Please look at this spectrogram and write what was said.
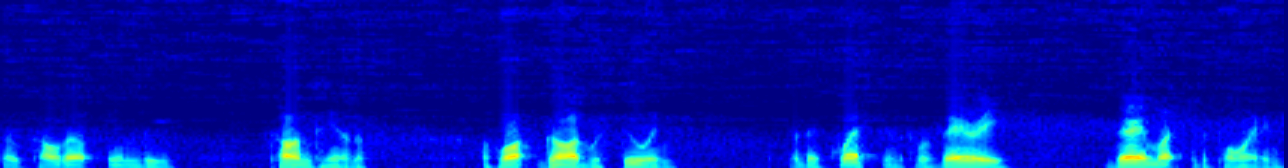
so caught up in the content of, of what God was doing. And their questions were very, very much to the point and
